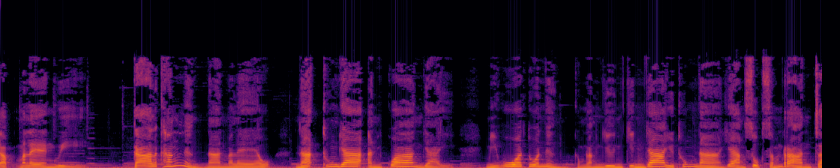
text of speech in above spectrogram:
กับแมลงหวี กาลครั้งหนึ่งนานมาแล้ว ณทุ่งหญ้าอันกว้างใหญ่ มีวัวตัวหนึ่งกำลังยืนกินหญ้าอยู่ทุ่งนาอย่างสุขสำราญใจ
